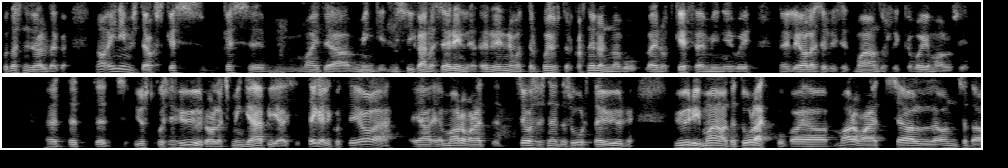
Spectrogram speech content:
kuidas nüüd öelda, no inimeste jaoks, kes, kes ma ei tea, mingi, mis iganes erinevatel põhjustel, kas neil on nagu läinud kehvemini või neil ei ole selliseid majanduslikke võimalusi et, et, et justkui see üür oleks mingi häbiasi, tegelikult ei ole. Ja, ja ma arvan, et seoses nende suurte üür, üürimajade tulekuga ja ma arvan, et seal on seda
